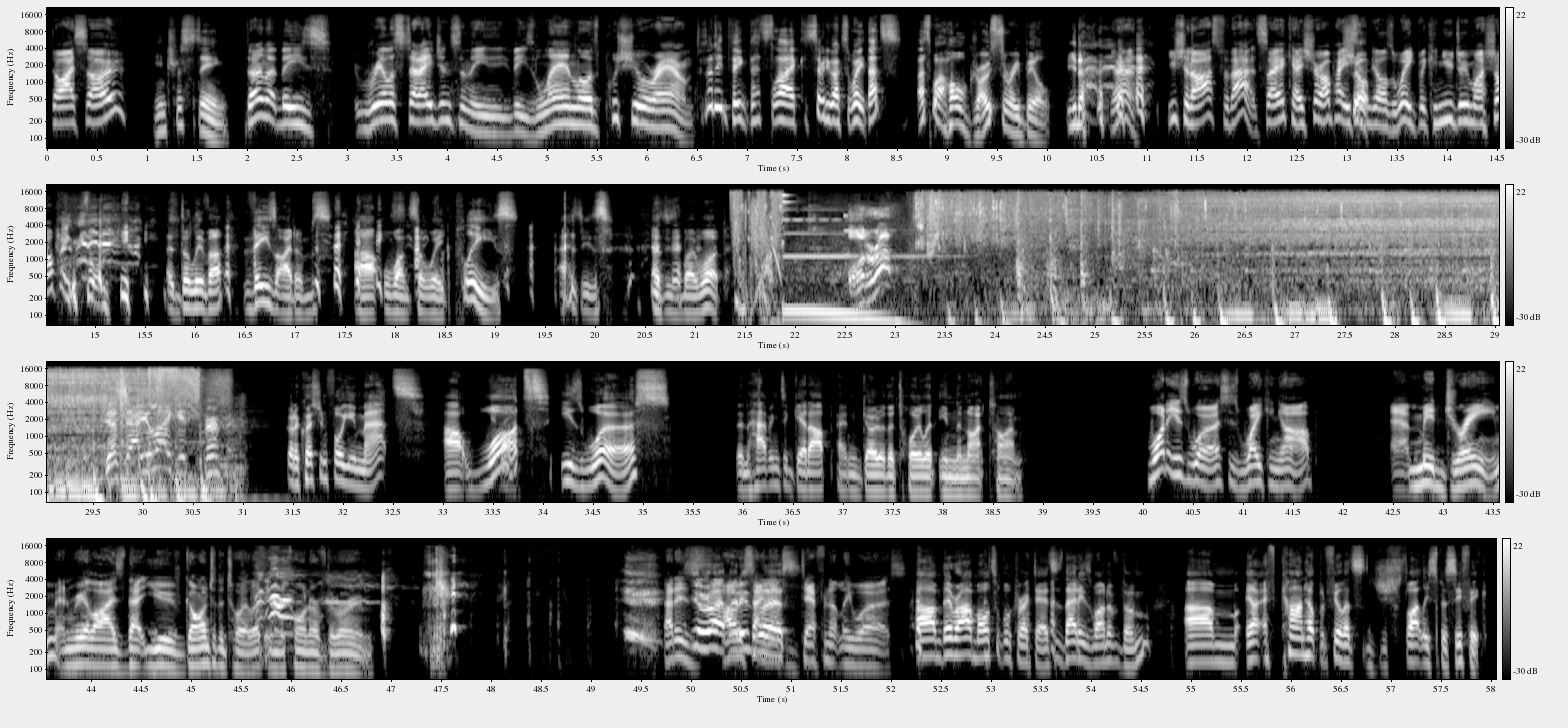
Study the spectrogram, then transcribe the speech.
Daiso. Interesting. Don't let these real estate agents and the, these landlords push you around. 'Cause I didn't think that's like seventy bucks a week. That's that's my whole grocery bill. You know. Yeah, you should ask for that. Say, okay, sure, I'll pay you Sure. seventy dollars a week, but can you do my shopping for me? deliver these items uh, once a week, please. As is as is my what. Order up. Just how you like it. Perfect. Got a question for you, Matt. Uh, what is worse than having to get up and go to the toilet in the night time? what is worse is waking up uh, mid dream and realize that you've gone to the toilet in the corner of the room. That is, You're right, I that would is say worse. that's definitely worse. Um, there are multiple correct answers. That is one of them. Um, I I can't help but feel that's just slightly specific.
